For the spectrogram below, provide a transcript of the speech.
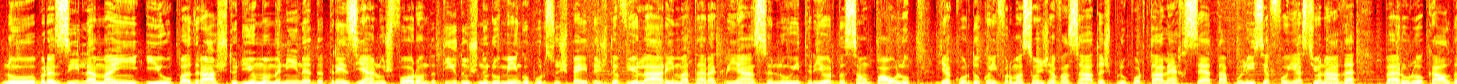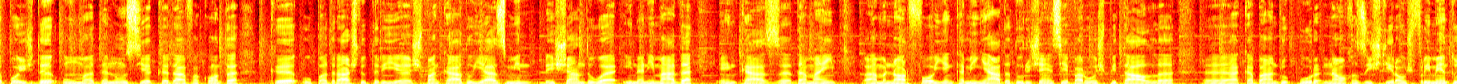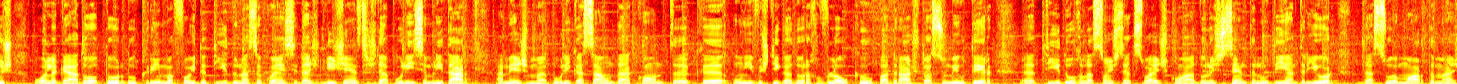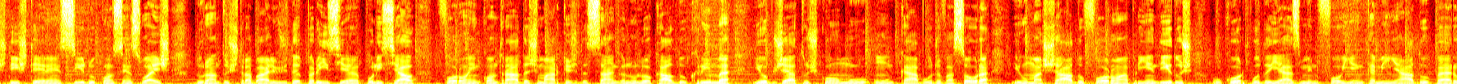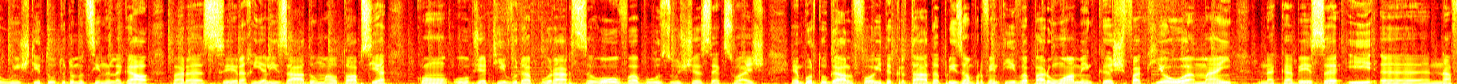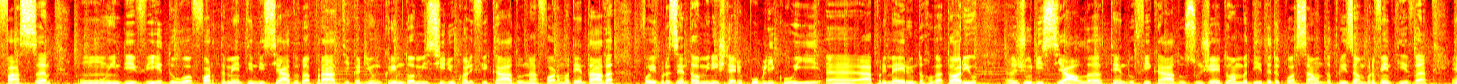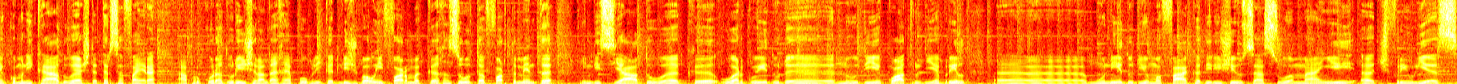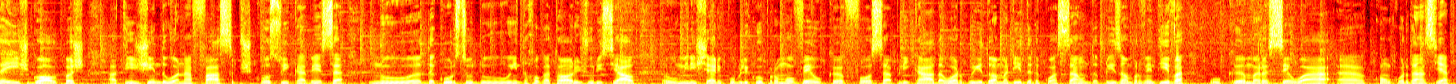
No Brasil, a mãe e o padrasto de uma menina de 13 anos foram detidos no domingo por suspeitas de violar e matar a criança no interior de São Paulo. De acordo com informações avançadas pelo portal R7, a polícia foi acionada para o local depois de uma denúncia que dava conta que o padrasto teria espancado Yasmin, deixando-a inanimada em casa da mãe. A menor foi encaminhada de urgência para o hospital, eh, acabando por não resistir aos ferimentos. O alegado autor do crime foi detido na sequência das diligências da Polícia Militar. A mesma publicação dá conta que um investigador revelou que o padrasto assumiu ter eh, tido relações sexuais com a adolescente no dia anterior da sua morte, mas diz terem sido consensuais. Durante os trabalhos de perícia policial foram encontradas marcas de sangue no local do crime e objetos como um cabo de vassoura e um machado foram apreendidos. O corpo de Yasmin foi encaminhado para o Instituto de Medicina Legal para ser realizada uma autópsia com o objetivo de apurar se houve abusos sexuais. Em Portugal foi decretada prisão preventiva para um homem que esfaqueou a mãe na cabeça e uh, na face. Um indivíduo fortemente indiciado da prática de um crime de homicídio qualificado na forma tentada foi presente ao Ministério Público e uh, a primeiro interrogatório uh, judicial, tendo ficado sujeito à medida de equação de prisão preventiva. Em comunicado esta terça-feira, a Procuradoria-Geral da República de Lisboa informa que resulta fortemente indiciado uh, que o arguído de, no dia 4 de abril, uh, munido de uma faca, dirigiu-se à sua mãe e uh, desferiu-lhe seis golpes, atingindo-a na face, pescoço e cabeça. No decurso do interrogatório judicial, o Ministério Público promoveu que fosse aplicada ao arguído a medida de equação de prisão preventiva, o que mereceu a, a concordância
